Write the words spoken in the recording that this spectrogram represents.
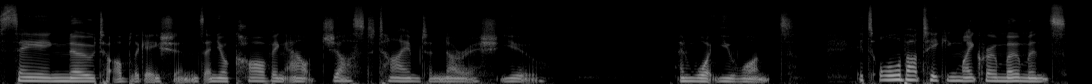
saying no to obligations and you're carving out just time to nourish you and what you want. It's all about taking micro moments,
